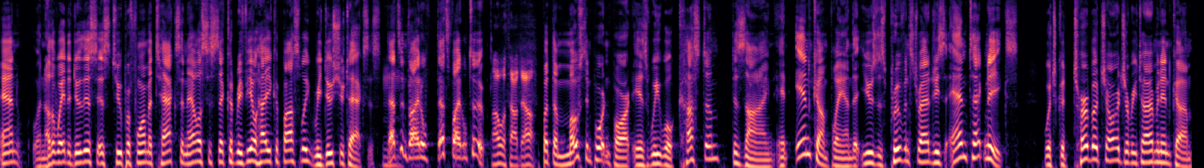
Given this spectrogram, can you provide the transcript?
And another way to do this is to perform a tax analysis that could reveal how you could possibly reduce your taxes. Mm-hmm. That's vital. That's vital too. Oh, without doubt. But the most important part is we will custom design an income plan that uses proven strategies and techniques which could turbocharge your retirement income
